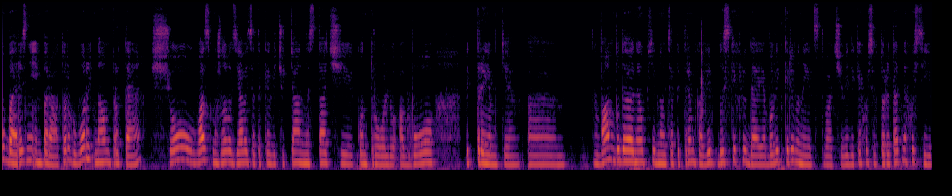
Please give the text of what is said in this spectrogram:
У березні імператор говорить нам про те, що у вас, можливо, з'явиться таке відчуття нестачі контролю або підтримки. Е, Вам буде необхідна ця підтримка від близьких людей або від керівництва чи від якихось авторитетних осіб.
